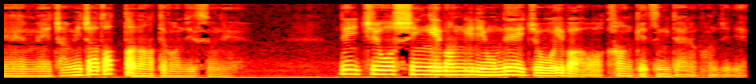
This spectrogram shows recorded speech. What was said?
ねめちゃめちゃ当たったなって感じですよね。で、一応、新エヴァンゲリオンで、一応、エヴァは完結みたいな感じで。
